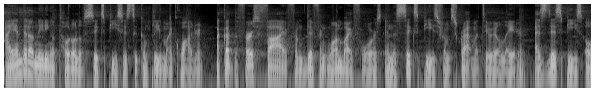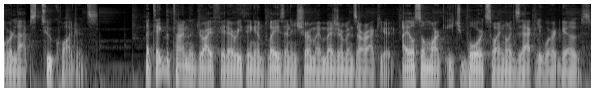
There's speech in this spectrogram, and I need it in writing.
I ended up needing a total of 6 pieces to complete my quadrant. I cut the first 5 from different 1x4s and the 6th piece from scrap material later, as this piece overlaps 2 quadrants. I take the time to dry fit everything in place and ensure my measurements are accurate. I also mark each board so I know exactly where it goes.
